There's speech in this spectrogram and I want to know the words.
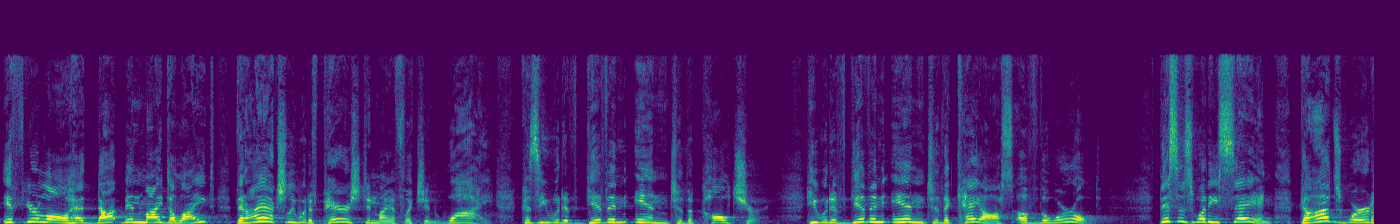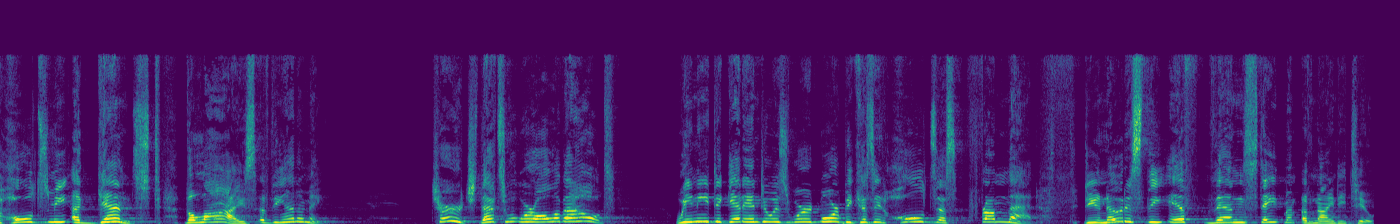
If your law had not been my delight, then I actually would have perished in my affliction. Why? Because he would have given in to the culture, he would have given in to the chaos of the world. This is what he's saying God's word holds me against the lies of the enemy. Church, that's what we're all about. We need to get into his word more because it holds us from that. Do you notice the if then statement of 92?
